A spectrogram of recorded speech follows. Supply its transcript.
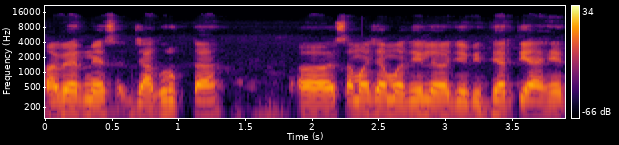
अवेअरनेस जागरूकता समाजामधील जे विद्यार्थी आहेत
